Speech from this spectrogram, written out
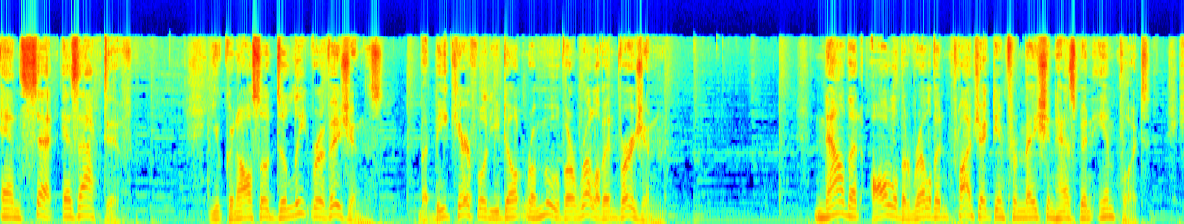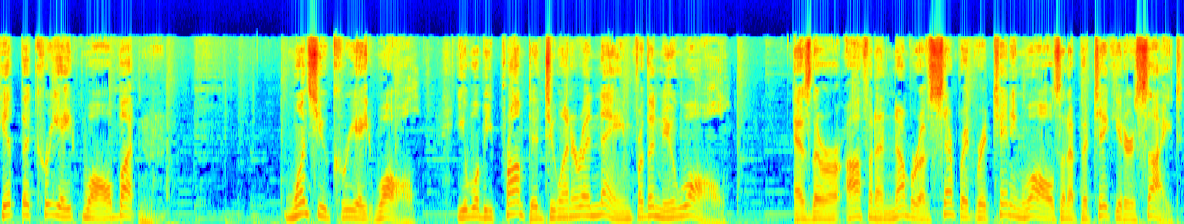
and set as active. You can also delete revisions, but be careful you don't remove a relevant version. Now that all of the relevant project information has been input, hit the Create Wall button. Once you create wall, you will be prompted to enter a name for the new wall. As there are often a number of separate retaining walls on a particular site,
